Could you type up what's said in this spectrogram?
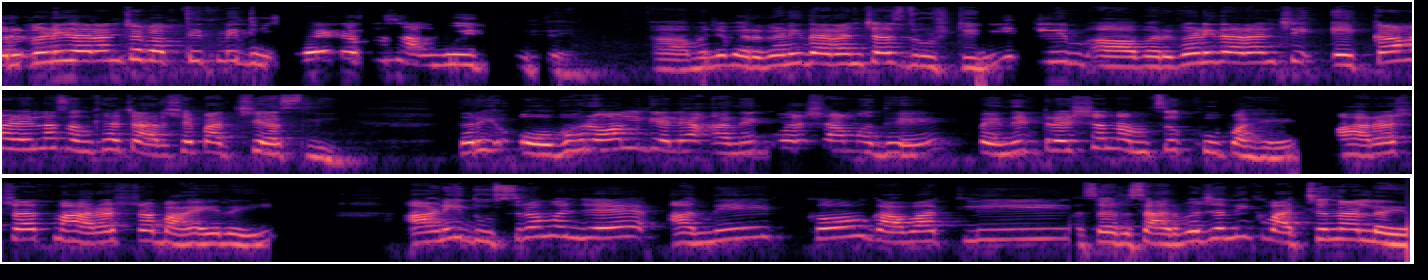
वर्गणीदारांच्या बाबतीत मी दुसरं एक असं सांगू इच्छिते. म्हणजे वर्गणीदारांच्याच दृष्टीने की वर्गणीदारांची एका वेळेला संख्या चारशे पाचशे असली तरी ओव्हरऑल गेल्या अनेक वर्षामध्ये पेनिट्रेशन आमचं खूप आहे. महाराष्ट्रात महाराष्ट्राबाहेरही आणि दुसरं म्हणजे अनेक गावातली सार्वजनिक वाचनालय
